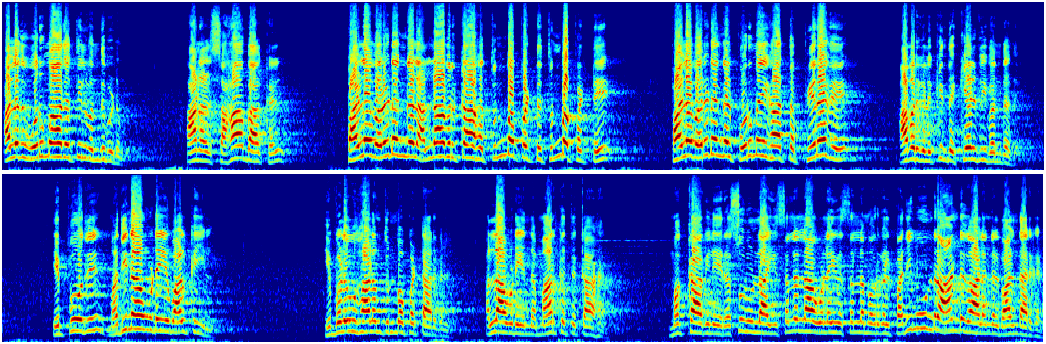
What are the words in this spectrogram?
அல்லது ஒரு மாதத்தில் வந்துவிடும். ஆனால் சஹாபாக்கள் பல வருடங்கள் அல்லாவிற்காக துன்பப்பட்டு துன்பப்பட்டு பல வருடங்கள் பொறுமை காத்த பிறகு அவர்களுக்கு இந்த கேள்வி வந்தது. எப்போது? மதினாவுடைய வாழ்க்கையில். எவ்வளவு காலம் துன்பப்பட்டார்கள்? அல்லாஹ்வுடைய இந்த மார்க்கத்துக்காக. மக்காவிலே ரசூலுல்லாஹி சல்லல்லா உலைவ செல்லம் அவர்கள் பதிமூன்று ஆண்டு காலங்கள் வாழ்ந்தார்கள்.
